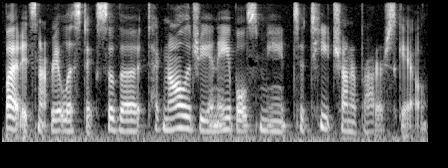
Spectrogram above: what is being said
But it's not realistic, so the technology enables me to teach on a broader scale.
